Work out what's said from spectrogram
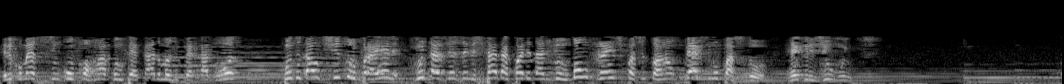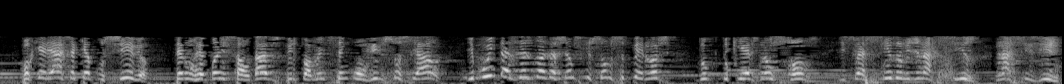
ele começa a se conformar com um pecado, mas o pecado do outro. Quando dá o título para ele, muitas vezes ele sai da qualidade de um bom crente para se tornar um péssimo pastor. Regrediu muito. Porque ele acha que é possível ter um rebanho saudável espiritualmente sem convívio social. E muitas vezes nós achamos que somos superiores do, do, que eles não somos. Isso é síndrome de narciso, narcisismo.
